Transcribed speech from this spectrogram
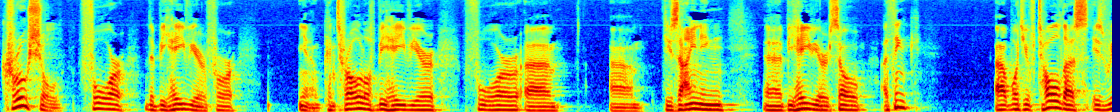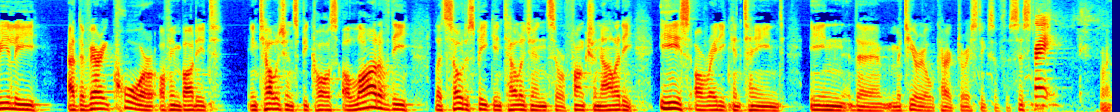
crucial for the behavior, for you know, control of behavior, for um, um, designing uh, behavior. So I think uh, what you've told us is really at the very core of embodied intelligence because a lot of the, let's so to speak, intelligence or functionality is already contained in the material characteristics of the system. Right. Right.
